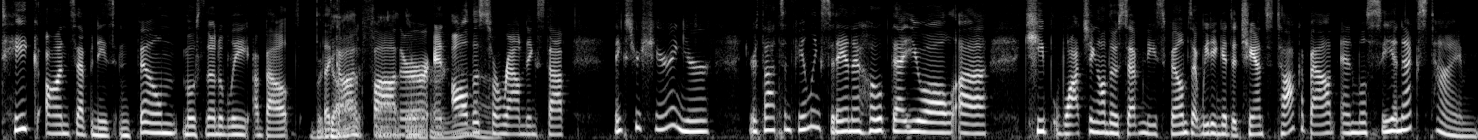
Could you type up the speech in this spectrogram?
take on 70s in film, most notably about The The, Godfather, Godfather, and all the surrounding stuff. Thanks for sharing your your thoughts and feelings today, and I hope that you all uh, keep watching all those 70s films that we didn't get a chance to talk about, and we'll see you next time.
